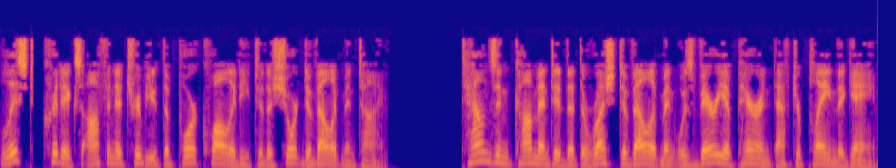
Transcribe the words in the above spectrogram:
list. Critics often attribute the poor quality to the short development time. Townsend commented that the rushed development was very apparent after playing the game.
